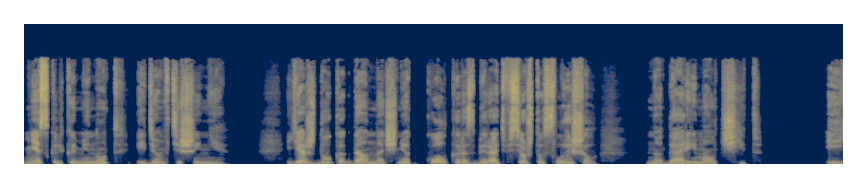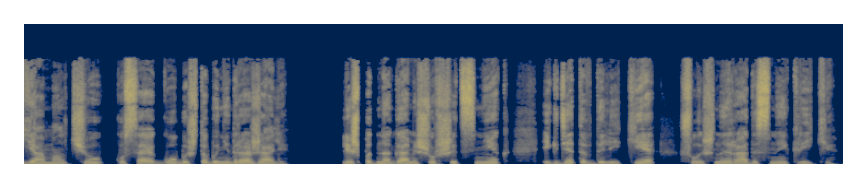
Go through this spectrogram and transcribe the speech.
Несколько минут идем в тишине. Я жду, когда он начнет колко разбирать все, что слышал, но Дарья молчит. И я молчу, кусая губы, чтобы не дрожали. Лишь под ногами шуршит снег, и где-то вдалеке слышны радостные крики.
